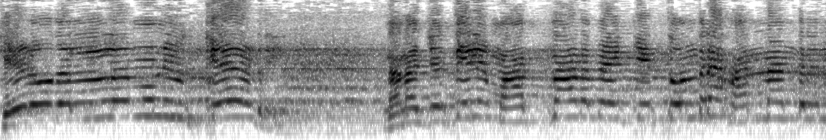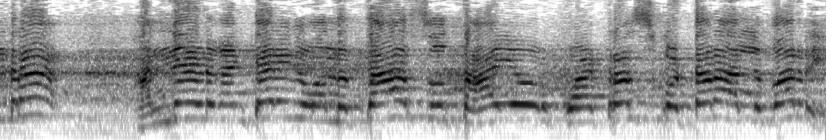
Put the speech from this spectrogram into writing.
ಕೇಳುವುದೆಲ್ಲನೂ ನೀವು ಕೇಳ್ರಿ. ನನ್ನ ಜೊತೆಲಿ ಮಾತನಾಡಬೇಕಿತ್ತು ಅಂದ್ರೆ ಹನ್ನೊಂದರಿಂದ ಹನ್ನೆರಡು ಗಂಟೆಗೆ ಒಂದು ತಾಸು ತಾಯಿಯವರು ಕ್ವಾರ್ಟರ್ಸ್ ಕೊಟ್ಟಾರ, ಅಲ್ಲಿ ಬರ್ರಿ.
